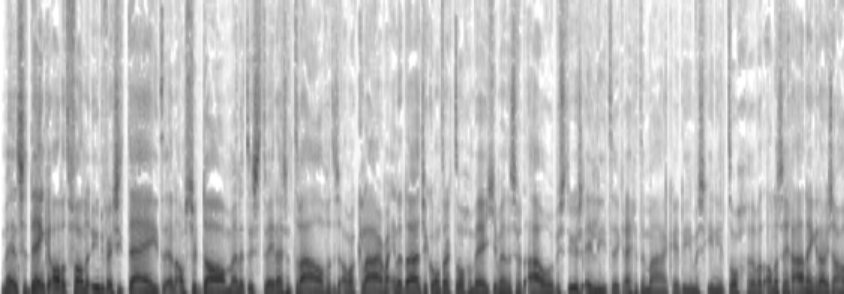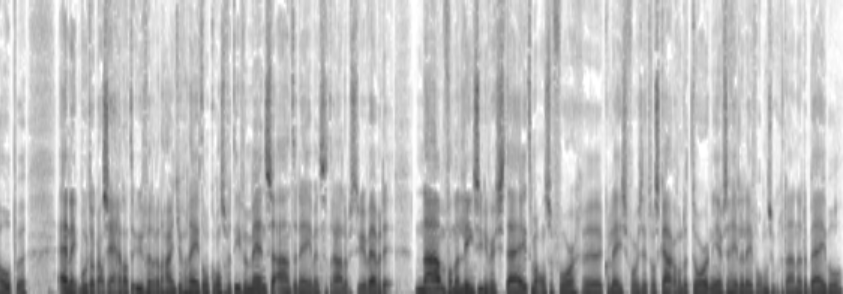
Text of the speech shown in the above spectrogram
mensen denken altijd van een universiteit en Amsterdam en het is 2012, het is allemaal klaar. Maar inderdaad, je komt daar toch een beetje met een soort oude bestuurselite krijg je te maken, die misschien hier toch eh, wat anders tegenaan denken dan je zou hopen. En ik moet ook wel zeggen dat de UvA er een handje van heeft om conservatieve mensen aan te nemen in het centrale bestuur. We hebben de naam van een linkse universiteit, maar onze vorige collegevoorzitter was Karel van der Toorn. Die heeft zijn hele leven onderzoek gedaan naar de Bijbel.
